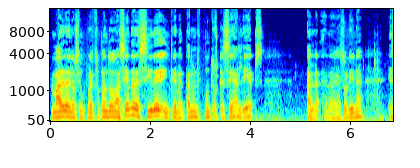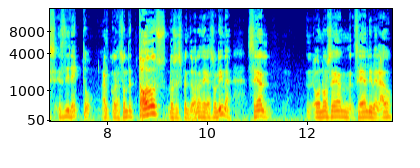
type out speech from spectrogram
madre de los impuestos, cuando Hacienda decide incrementar en los puntos que sea el IEPS a la, a la gasolina, es, es, directo al corazón de todos los expendedores de gasolina, sea o no sean, se hayan liberado,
